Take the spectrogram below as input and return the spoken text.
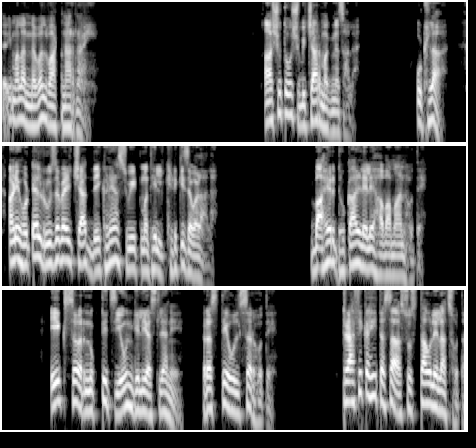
तरी मला नवल वाटणार नाही. आशुतोष विचारमग्न झाला. उठला आणि हॉटेल रुझवेल्टच्या देखण्या स्वीटमधील खिडकीजवळ आला. बाहेर धुकाळलेले हवामान होते. एक सर नुकतीच येऊन गेली असल्याने रस्ते उलसर होते. ट्रॅफिकही तसा सुस्तावलेलाच होता.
